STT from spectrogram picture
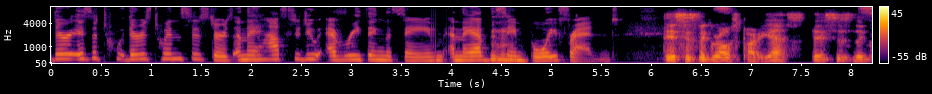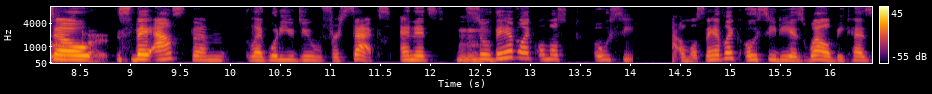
there is a tw- there is twin sisters and they have to do everything the same and they have the Mhm. same boyfriend. This is the gross part. Yes, this is the gross So, part. so they ask them like what do you do for sex? And it's Mhm. so they have like almost OCD almost. They have like OCD as well because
